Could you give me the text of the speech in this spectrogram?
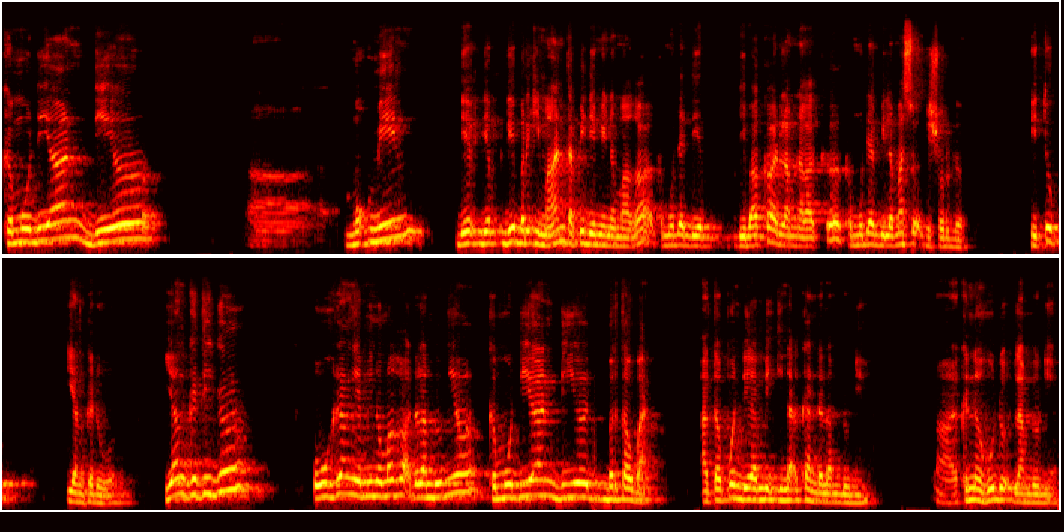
kemudian dia uh, mukmin dia, dia dia beriman tapi dia minum arak kemudian dia dibakar dalam neraka kemudian bila masuk ke syurga itu yang kedua yang ketiga orang yang minum arak dalam dunia kemudian dia bertaubat ataupun dia ambil tindakan dalam dunia. Uh, kena hudud dalam dunia.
